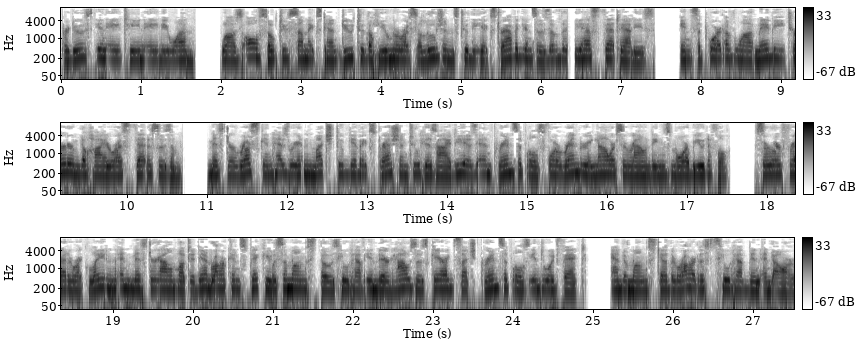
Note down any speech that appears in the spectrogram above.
produced in 1881, was also to some extent due to the humorous allusions to the extravagances of the aesthetics, in support of what may be termed a higher aestheticism. Mr. Ruskin has written much to give expression to his ideas and principles for rendering our surroundings more beautiful. Sir Frederick Leighton and Mr. Alma-Tadema are conspicuous amongst those who have in their houses carried such principles into effect, and amongst other artists who have been and are,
